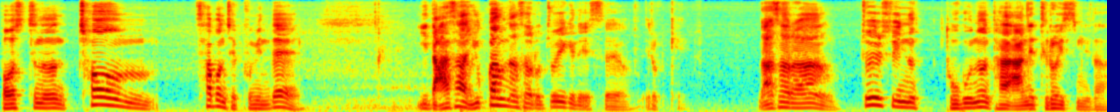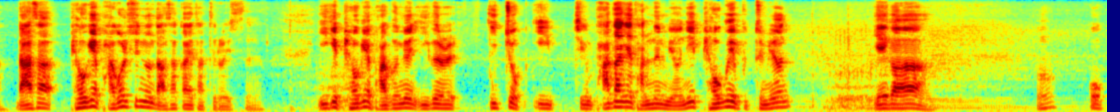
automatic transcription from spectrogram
버스트는 처음 사본 제품인데 이 나사 육각 나사로 조이게 돼 있어요. 이렇게 나사랑 조일 수 있는 도구는 다 안에 들어 있습니다. 나사 벽에 박을 수 있는 나사까지 다 들어 있어요. 이게 벽에 박으면 이걸 이쪽 이 지금 바닥에 닿는 면이 벽에 붙으면 얘가 어? 꼭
